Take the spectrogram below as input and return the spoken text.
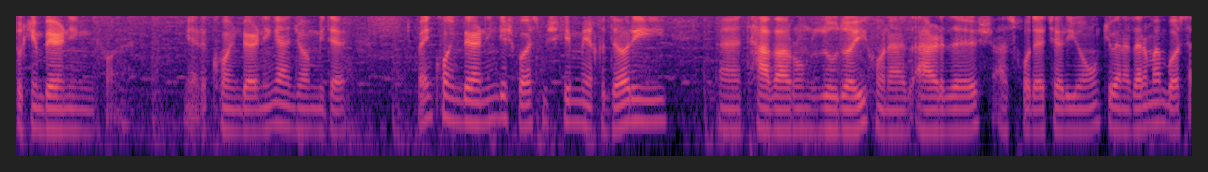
توکن برنینگ می‌کنه. یعنی کوین برنینگ انجام میده. و این کوین برنینگش باعث میشه که مقداری تورم زودایی کنه از ارزش از خود اتریوم که به نظر من باعث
